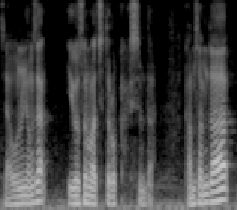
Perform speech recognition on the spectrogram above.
자 오늘 영상 이것으로 마치도록 하겠습니다. 감사합니다.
